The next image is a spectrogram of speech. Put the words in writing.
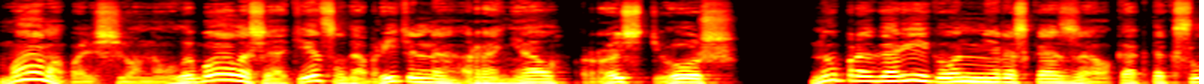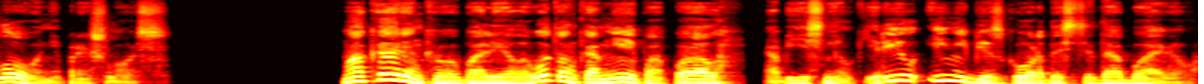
Мама польщенно улыбалась, а отец одобрительно ронял «Растешь». Но про Горейку он не рассказал, как-то к слову не пришлось. Макаренкова болела, вот он ко мне и попал, объяснил Кирилл и не без гордости добавил.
